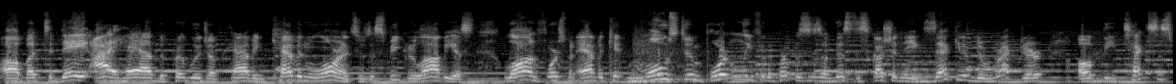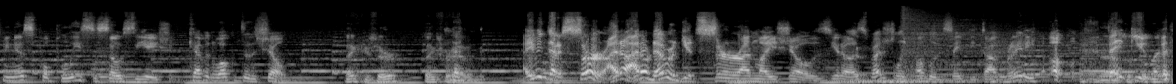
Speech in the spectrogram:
Uh, but today I have the privilege of having Kevin Lawrence, who's a speaker, lobbyist, law enforcement advocate, most importantly for the purposes of this discussion, the executive director of the Texas Municipal Police Association. Kevin, welcome to the show. Thank you, sir. Thanks for having me. I even got a sir. I don't. I don't ever get sir on my shows. You know, especially public safety talk radio. Thank you. Like,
